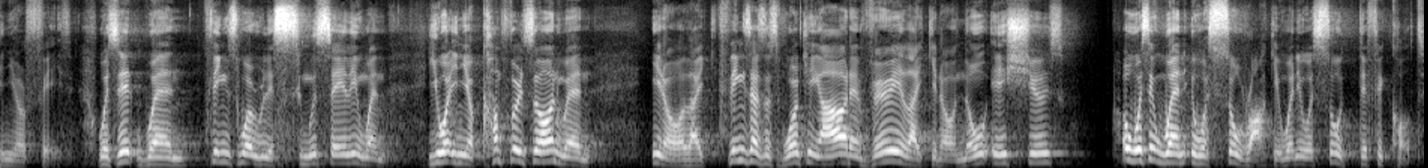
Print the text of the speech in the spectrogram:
in your faith? Was it when things were really smooth sailing, when you were in your comfort zone, when, you know, like things are just working out and very, like, you know, no issues? Or was it when it was so rocky, when it was so difficult,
